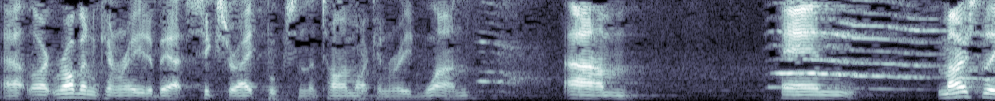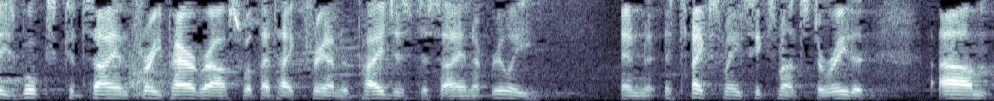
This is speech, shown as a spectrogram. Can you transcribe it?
Uh, like Robin can read about six or eight books in the time I can read one. Um, and most of these books could say in three paragraphs what they take 300 pages to say, and it really, and it takes me six months to read it. Um,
